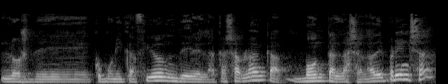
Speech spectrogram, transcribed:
los de comunicación de la Casa Blanca montan la sala de prensa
